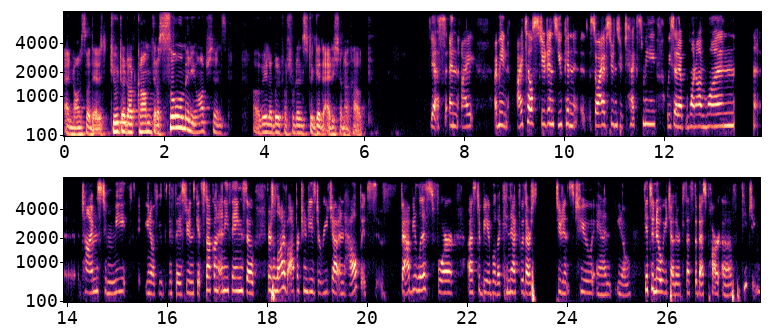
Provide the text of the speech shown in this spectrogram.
And also there is tutor.com. There are so many options available for students to get additional help. Yes, and I, I mean, I tell students you can. So I have students who text me. We set up one-on-one times to meet. You know, if if the students get stuck on anything. So there's a lot of opportunities to reach out and help. It's fabulous for us to be able to connect with our students too, and you know, get to know each other because that's the best part of teaching.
